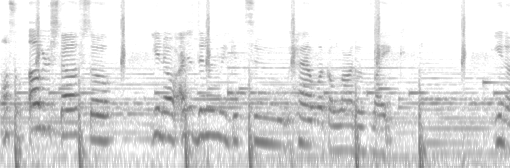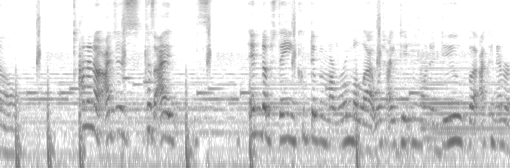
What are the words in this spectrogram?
on some other stuff. So, you know, I just didn't really get to have like a lot of like, you know, I don't know. I just, cause I ended up staying cooped up in my room a lot, which I didn't want to do, but I could never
